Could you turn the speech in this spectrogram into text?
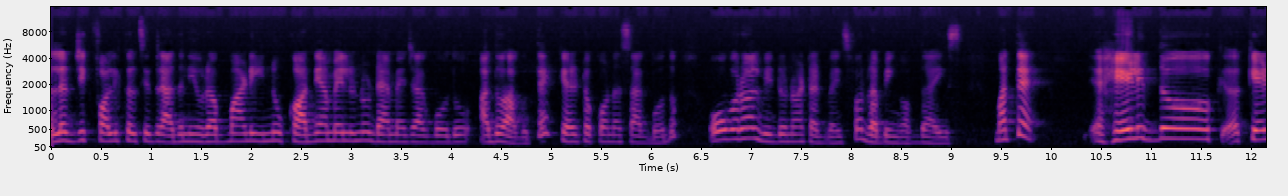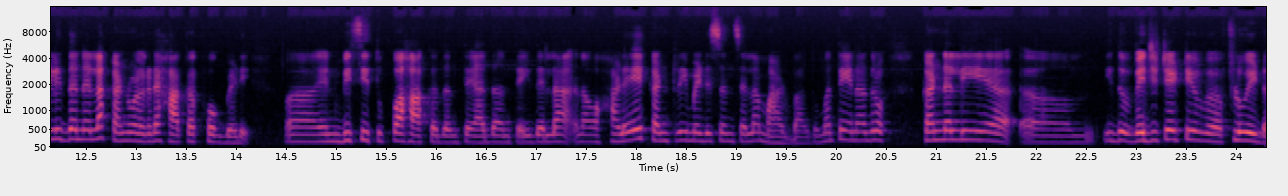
ಅಲರ್ಜಿಕ್ ಫಾಲಿಕಲ್ಸ್ ಇದ್ದರೆ ಅದು ನೀವು ರಬ್ ಮಾಡಿ ಇನ್ನೂ ಕಾರ್ನಿಯಾ ಮೇಲೂ ಡ್ಯಾಮೇಜ್ ಆಗ್ಬೋದು. ಅದು ಆಗುತ್ತೆ. ಕೆರ್ಟೊಕೋನಸ್ ಆಗ್ಬೋದು. Over all we do not advise for rubbing of the eyes ಮತ್ತು ಹೇಳಿದ್ದು ಕೇಳಿದ್ದನ್ನೆಲ್ಲ ಕಣ್ಣೊಳಗಡೆ ಹಾಕಕ್ಕೆ ಹೋಗಬೇಡಿ. ಏನು ಬಿಸಿ ತುಪ್ಪ ಹಾಕದಂತೆ, ಅದಂತೆ, ಇದೆಲ್ಲ ನಾವು ಹಳೇ ಕಂಟ್ರಿ ಮೆಡಿಸಿನ್ಸ್ ಎಲ್ಲ ಮಾಡಬಾರ್ದು. ಮತ್ತು ಏನಾದರೂ ಕಣ್ಣಲ್ಲಿ ಇದು ವೆಜಿಟೇಟಿವ್ ಫ್ಲೂಯಿಡ್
